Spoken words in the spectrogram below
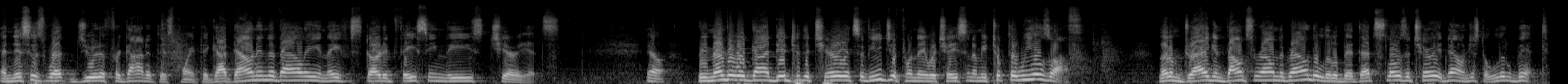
And this is what Judah forgot at this point. They got down in the valley and they started facing these chariots. Now, remember what God did to the chariots of Egypt when they were chasing them? He took their wheels off. Let them drag and bounce around the ground a little bit. That slows a chariot down just a little bit.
